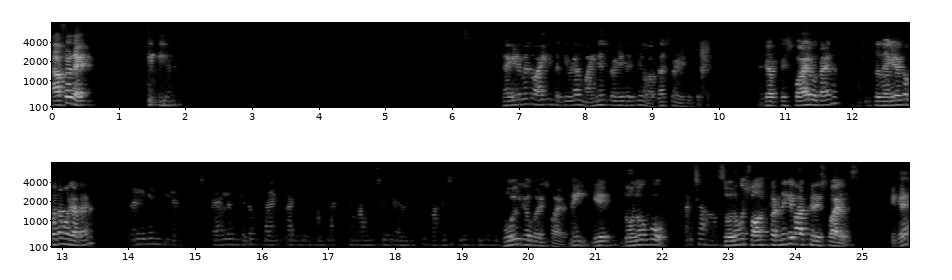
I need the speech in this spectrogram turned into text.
after that, नेगेटिव में तो आ ही नहीं सकती बेटा माइनस ट्वेंटी सिक्स नहीं होगा प्लस ट्वेंटी सिक्स जब स्क्वायर होता है ना तो नेगेटिव तो खत्म हो जाता है ना? होल के ऊपर स्क्वायर नहीं ये दोनों को अच्छा दोनों को सॉल्व करने के बाद फिर स्क्वायर ठीक है?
